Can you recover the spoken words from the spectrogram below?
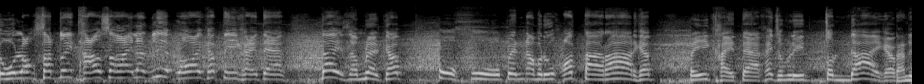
ดูลองซัดด้วยเท้าซ้ายแล้วเรียบร้อยครับ ตีไข่แตกได้สำเร็จครับ โอ้โห เป็นอามาดูออสตาราดครับตีไข่แตกให้ชลบุรีจนได้ครับนั้น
